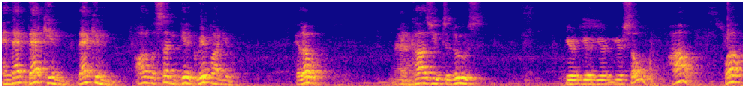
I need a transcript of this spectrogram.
and that that can that can all of a sudden get a grip on you. Hello, and cause you to lose your your your, your soul. How? Well,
